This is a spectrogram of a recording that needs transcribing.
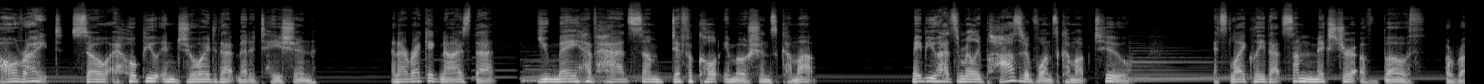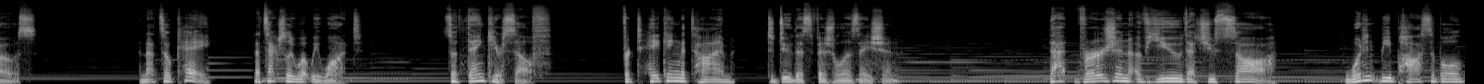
All right, so I hope you enjoyed that meditation, and I recognize that you may have had some difficult emotions come up. Maybe you had some really positive ones come up too. It's likely that some mixture of both arose. And that's okay. That's actually what we want. So thank yourself for taking the time to do this visualization. That version of you that you saw wouldn't be possible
